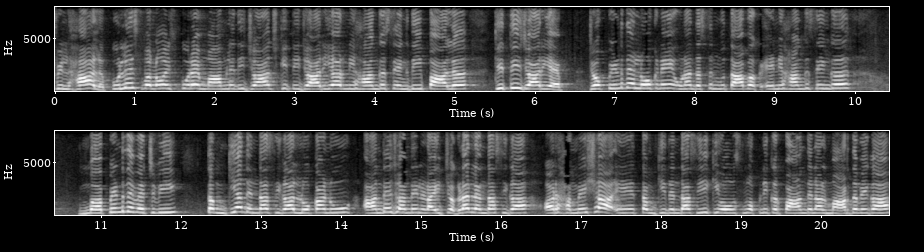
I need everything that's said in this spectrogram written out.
ਫਿਲਹਾਲ ਪੁਲਿਸ ਵੱਲੋਂ ਇਸ ਪੂਰੇ ਮਾਮਲੇ ਦੀ ਜਾਂਚ ਕੀਤੀ ਜਾ ਰਹੀ ਹੈ ਔਰ ਨਿਹੰਗ ਸਿੰਘ ਦੀ ਭਾਲ ਕੀਤੀ ਜਾ ਰਹੀ ਹੈ। ਜੋ ਪਿੰਡ ਦੇ ਲੋਕ ਨੇ, ਉਹਨਾਂ ਦੱਸਣ ਮੁਤਾਬਕ ਇਹ ਨਿਹੰਗ ਸਿੰਘ ਮ- ਪਿੰਡ ਦੇ ਵਿੱਚ ਵੀ ਧਮਕੀਆਂ ਦਿੰਦਾ ਸੀਗਾ ਲੋਕਾਂ ਨੂੰ ਆਂਦੇ ਜਾਂਦੇ ਲੜਾਈ ਝਗੜਾ ਲੈਂਦਾ ਸੀਗਾ ਔਰ ਹਮੇਸ਼ਾ ਇਹ ਧਮਕੀ ਦਿੰਦਾ ਸੀ ਕਿ ਉਹ ਉਸ ਨੂੰ ਆਪਣੀ ਕਿਰਪਾਨ ਦੇ ਨਾਲ ਮਾਰ ਦੇਵੇਗਾ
